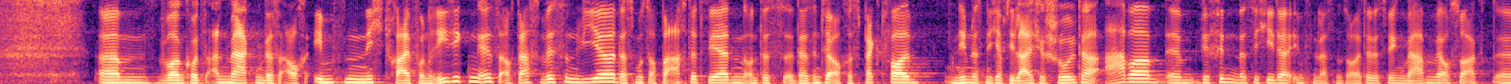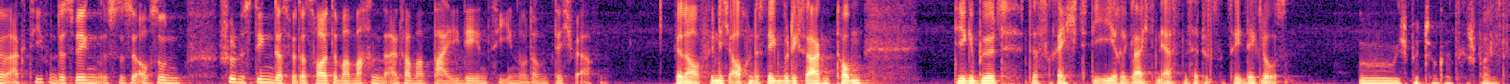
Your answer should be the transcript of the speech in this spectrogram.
Ähm, wir wollen kurz anmerken, dass auch Impfen nicht frei von Risiken ist. Auch das wissen wir. Das muss auch beachtet werden und das, da sind wir auch respektvoll. Nehmen das nicht auf die leiche Schulter, aber ähm, wir finden, dass sich jeder impfen lassen sollte. Deswegen werben wir auch so akt, äh, aktiv und deswegen ist es ja auch so ein schönes Ding, dass wir das heute mal machen, einfach mal ein paar Ideen ziehen und auf den Tisch werfen. Genau, finde ich auch. Und deswegen würde ich sagen, Tom, dir gebührt das Recht, die Ehre, gleich den ersten Zettel zu ziehen. Leg los. Uh, ich bin schon ganz gespannt.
